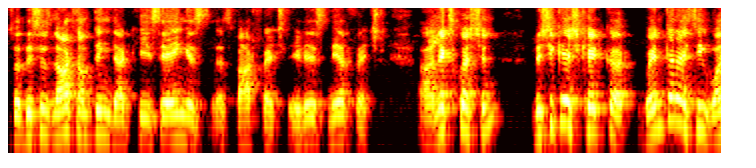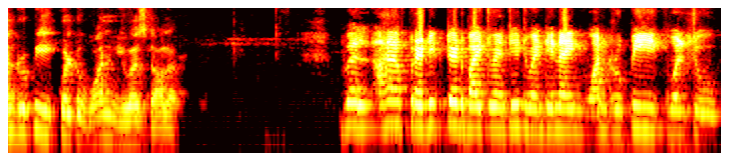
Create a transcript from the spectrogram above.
So this is not something that he's saying is, is far-fetched. It is near-fetched. Uh, next question. Rishikesh Khetkar, when can I see one rupee equal to one US dollar? Well, I have predicted by 2029, one rupee equal to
